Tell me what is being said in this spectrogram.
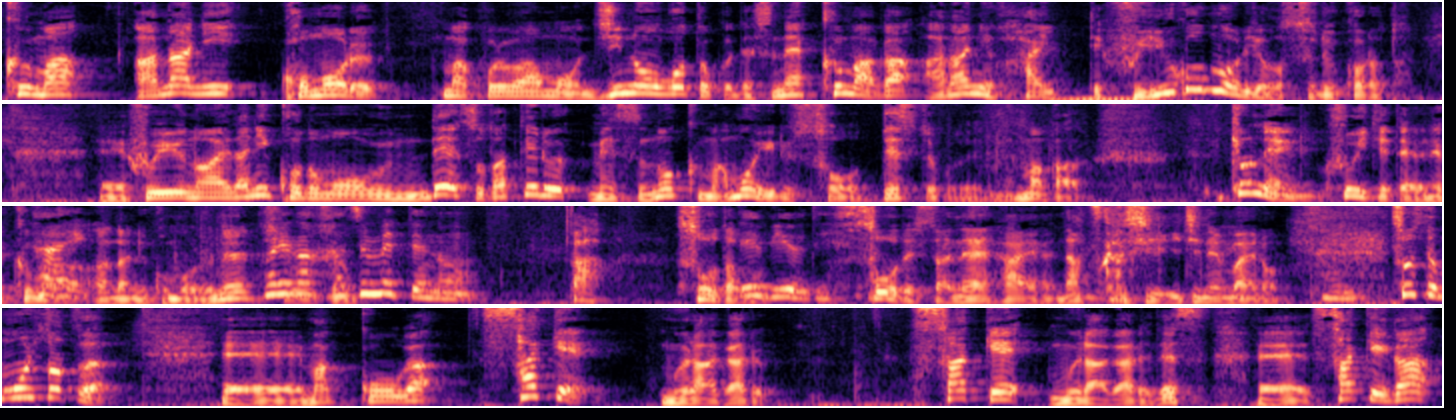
熊、穴にこもる。まあこれはもう字のごとくですね、熊が穴に入って冬ごもりをする頃と。えー、冬の間に子供を産んで育てるメスの熊もいるそうですということでね、なんか、去年吹いてたよね、熊、はい、穴にこもるね。これが初めての。あ、そうだデビューでしたそうでしたね。はい。懐かしい、1年前の。そしてもう一つ、えー、真っ向が、鮭群がる。鮭群がるです。えー、鮭が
